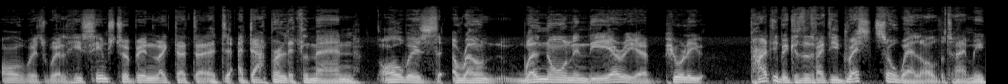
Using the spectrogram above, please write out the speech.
always will. He seems to have been like that, uh, a dapper little man, always around, well known in the area, purely partly because of the fact he dressed so well all the time. He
